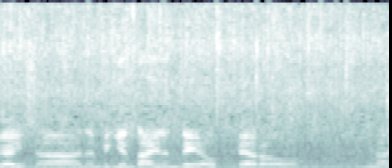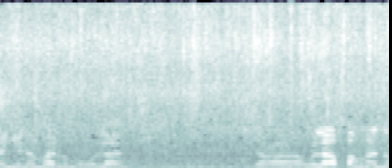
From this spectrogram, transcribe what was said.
Guys, uh, nabigyan tayo ng day off pero ginawa nyo naman, umuulan. Tsaka wala pang ano,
